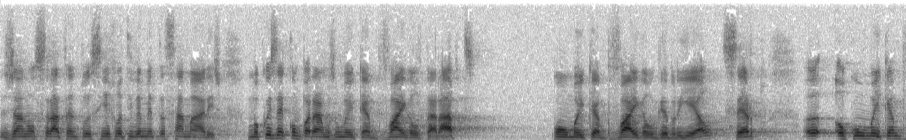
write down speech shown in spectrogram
já não será tanto assim relativamente a Samaris. Uma coisa é compararmos o meio-campo Weigl-Tarapte com o meio-campo Weigl-Gabriel, certo? Uh, ou com o meio campo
